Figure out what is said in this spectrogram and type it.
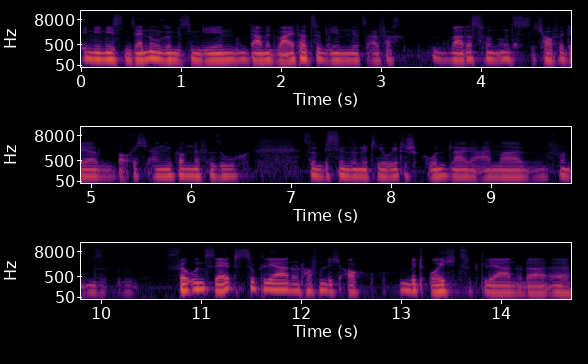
in den nächsten Sendungen so ein bisschen gehen, damit weiterzugehen. Und jetzt einfach war das von uns, ich hoffe, der bei euch angekommene Versuch, so ein bisschen so eine theoretische Grundlage einmal von uns, für uns selbst zu klären und hoffentlich auch mit euch zu klären oder äh,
